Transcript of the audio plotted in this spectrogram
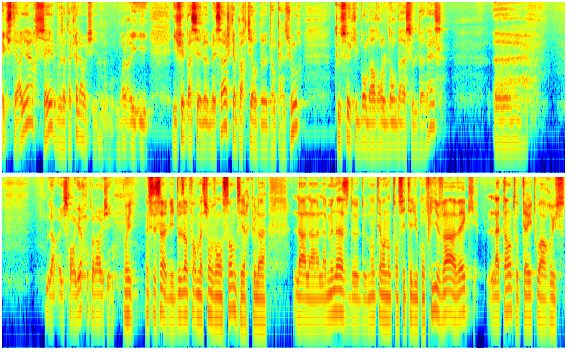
extérieure, c'est vous attaquerez la Russie. Voilà, il, fait passer le message qu'à partir de dans 15 jours, tous ceux qui bombarderont le Donbass ou le Donetsk, euh, ils seront en guerre contre la Russie. Oui, c'est ça, les deux informations vont ensemble, c'est-à-dire que la, la, la, menace de, de, monter en intensité du conflit va avec l'atteinte au territoire russe.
